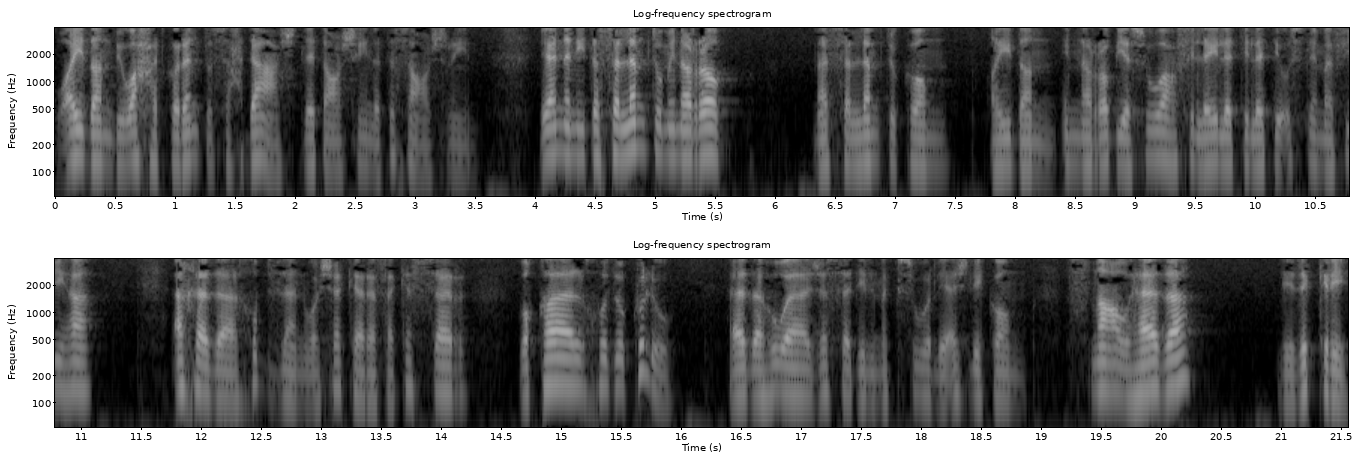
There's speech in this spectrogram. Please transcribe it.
وأيضا بواحد كورنثوس 11 23 ل 29 لأنني تسلمت من الرب ما سلمتكم أيضا. إن الرب يسوع في الليلة التي أسلم فيها أخذ خبزا وشكر فكسر وقال خذوا كلوا هذا هو جسدي المكسور لأجلكم. اصنعوا هذا لذكري.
